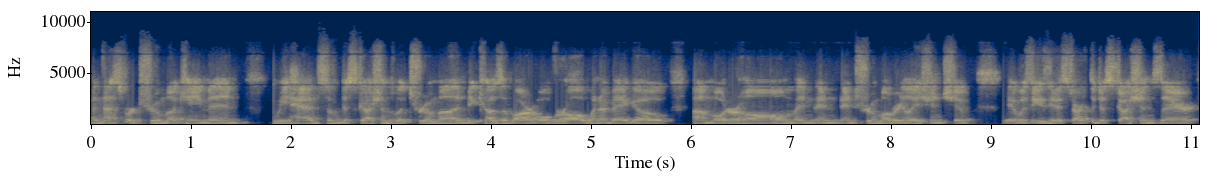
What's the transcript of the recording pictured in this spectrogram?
And that's where Truma came in. We had some discussions with Truma, and because of our overall Winnebago uh, motorhome and, and, and Truma relationship, it was easy to start the discussions there.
